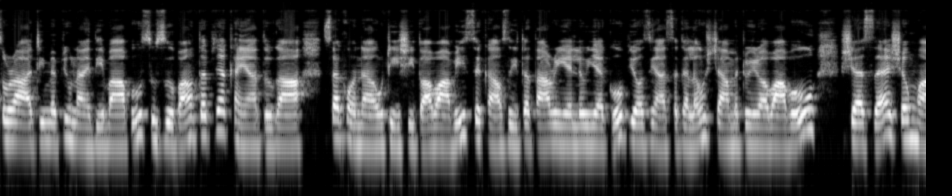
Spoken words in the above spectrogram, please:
ဆိုတာအတည်မပြုနိုင်သေးပါဘူး။စုစုပေါင်းတပ်ဖြတ်ခံရသူက18ဦးထိရှိသွားပါပြီ။စစ်ကောင်စီတပ်သားတွေရဲ့လုပ်ရက်ကိုပြောစရာစကားလုံးရှာမတွေ့တော့ပါဘူး။ရက်ဆက်ရှုံးမာ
